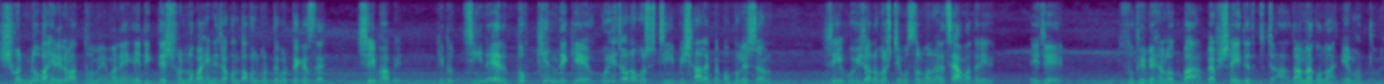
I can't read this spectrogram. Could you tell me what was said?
সৈন্যবাহিনীর মাধ্যমে। মানে এই দিক দিয়ে সৈন্যবাহিনী যখন দখল করতে করতে গেছে, সেইভাবে। কিন্তু চীনের দক্ষিণ দিকে হুই জনগোষ্ঠী, বিশাল একটা পপুলেশন সেই হুই জনগোষ্ঠী মুসলমান হয়েছে আমাদের এই- যে সুফি মেহনত বা ব্যবসায়ীদের দানাগোনা এর মাধ্যমে।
